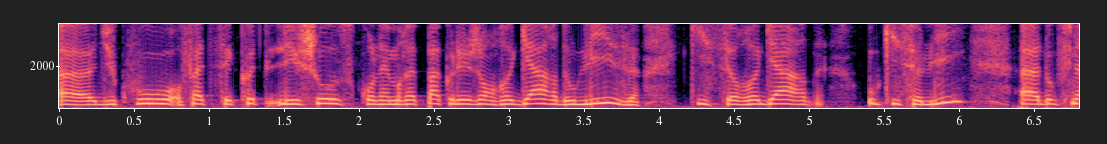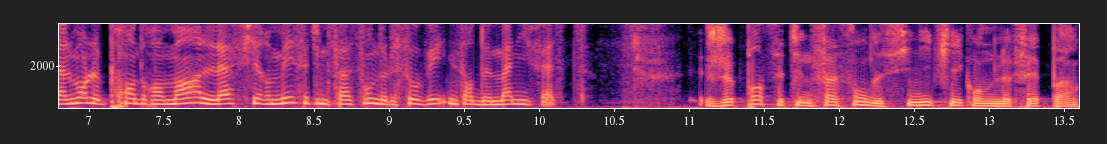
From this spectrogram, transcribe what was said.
Euh, du coup, en fait, c'est que les choses qu'on n'aimerait pas que les gens regardent ou lisent, qui se regardent ou qui se lisent. Euh, donc finalement, le prendre en main, l'affirmer, c'est une façon de le sauver, une sorte de manifeste. Je pense que c'est une façon de signifier qu'on ne le fait pas.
